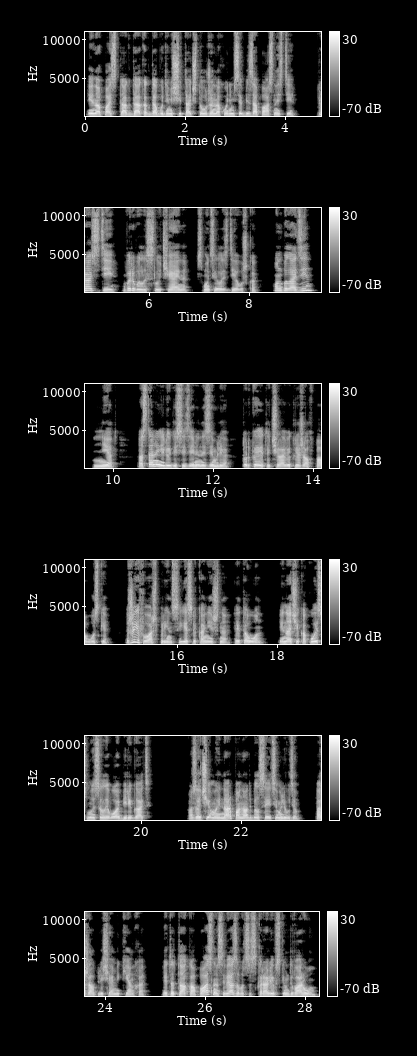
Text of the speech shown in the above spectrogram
и напасть тогда, когда будем считать, что уже находимся в безопасности». «Прости, вырвалась случайно», – смутилась девушка. «Он был один?» «Нет. Остальные люди сидели на земле. Только этот человек лежал в повозке. Жив ваш принц, если, конечно, это он. Иначе какой смысл его оберегать?» «А зачем Эйнар понадобился этим людям?» – пожал плечами Кенха. «Это так опасно связываться с королевским двором».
